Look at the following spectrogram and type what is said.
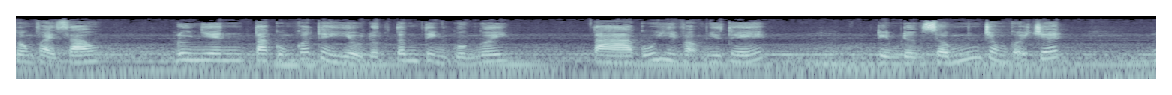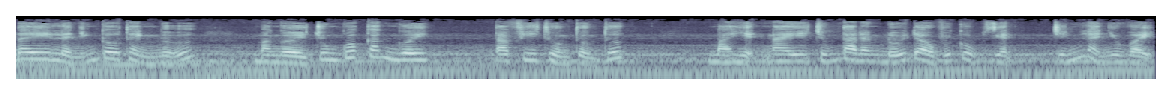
không phải sao? Đương nhiên ta cũng có thể hiểu được tâm tình của ngươi, ta cũng hy vọng như thế. Tìm đường sống trong cõi chết, đây là những câu thành ngữ mà người Trung Quốc các ngươi ta phi thường thưởng thức, mà hiện nay chúng ta đang đối đầu với cục diện chính là như vậy,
